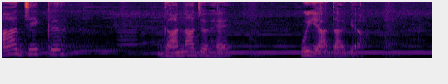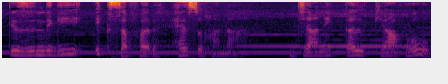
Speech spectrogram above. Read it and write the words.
आज एक गाना जो है, वो याद आ गया कि ज़िंदगी एक सफ़र है सुहाना, जाने कल क्या हो,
